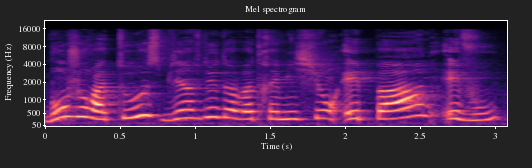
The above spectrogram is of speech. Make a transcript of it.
Bonjour à tous, bienvenue dans votre émission Épargne et vous.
